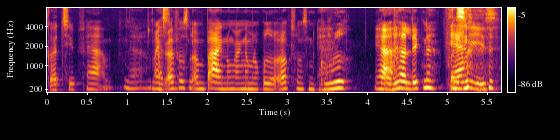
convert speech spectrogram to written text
Godt tip. Ja, Ja, man kan godt få sådan en åbenbaring nogle gange, når man rydder op, er man sådan, Ja. gud, ja. er det her liggende? Ja. præcis. Ja.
